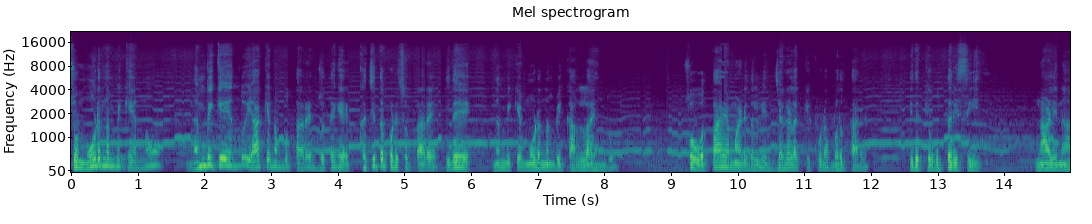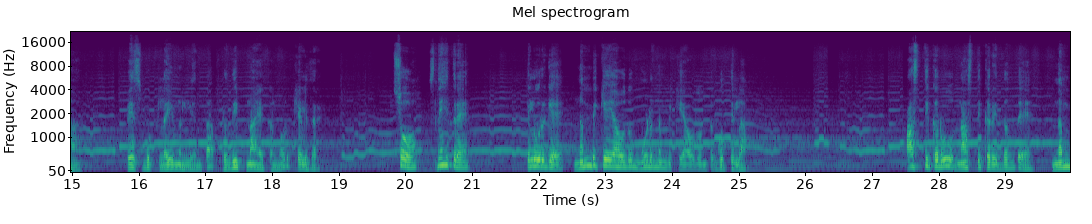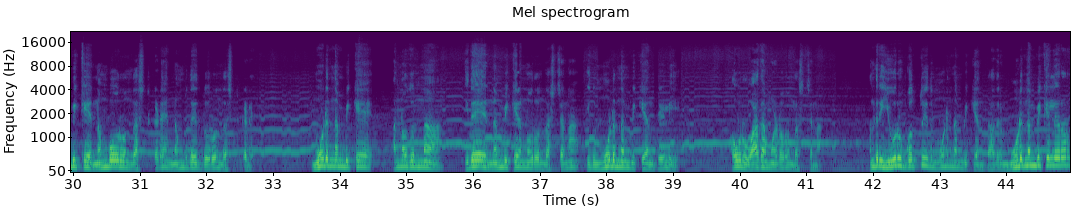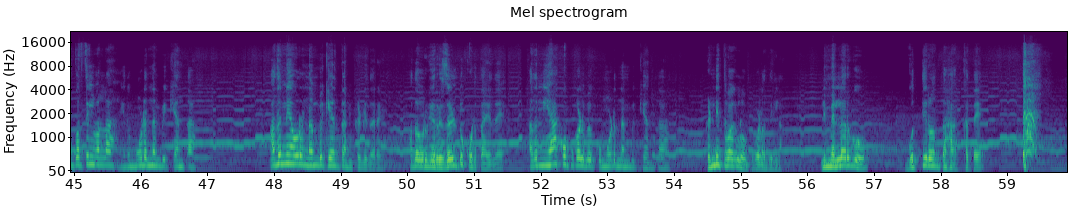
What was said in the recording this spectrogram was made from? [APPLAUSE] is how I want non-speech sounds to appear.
So ಮೂಢನಂಬಿಕೆಯನ್ನು ನಂಬಿಕೆ ಎಂದು ಯಾಕೆ ನಂಬುತ್ತಾರೆ? ಜೊತೆಗೆ ಖಚಿತಪಡಿಸುತ್ತಾರೆ, ಇದೇ ನಂಬಿಕೆ ಮೂಢನಂಬಿಕೆ ಅಲ್ಲ ಎಂದು. ಸೊ ಒತ್ತಾಯ ಮಾಡಿದಲ್ಲಿ ಜಗಳಕ್ಕೆ ಕೂಡ ಬರುತ್ತಾರೆ. ಇದಕ್ಕೆ ಉತ್ತರಿಸಿ ನಾಳಿನ ಫೇಸ್ಬುಕ್ ಲೈವ್ನಲ್ಲಿ ಅಂತ ಪ್ರದೀಪ್ ನಾಯಕ್ ಅನ್ನೋರು ಕೇಳಿದ್ದಾರೆ. ಸೊ ಸ್ನೇಹಿತರೆ, ಕೆಲವರಿಗೆ ನಂಬಿಕೆ ಯಾವುದು, ಮೂಢನಂಬಿಕೆ ಯಾವುದು ಅಂತ ಗೊತ್ತಿಲ್ಲ. ಆಸ್ತಿಕರು ನಾಸ್ತಿಕರು ಇದ್ದಂತೆ ನಂಬಿಕೆ ನಂಬೋರು ಒಂದಷ್ಟು ಕಡೆ, ನಂಬದೇ ಇದ್ದವರು ಒಂದಷ್ಟು ಕಡೆ. ಮೂಢನಂಬಿಕೆ ಅನ್ನೋದನ್ನ ಇದೇ ನಂಬಿಕೆ ಅನ್ನೋರು ಒಂದಷ್ಟು ಜನ, ಇದು ಮೂಢನಂಬಿಕೆ ಅಂತೇಳಿ ಅವರು ವಾದ ಮಾಡೋರು ಒಂದಷ್ಟು ಜನ. ಅಂದರೆ ಇವ್ರಿಗೆ ಗೊತ್ತು ಇದು ಮೂಢನಂಬಿಕೆ ಅಂತ, ಆದರೆ ಮೂಢನಂಬಿಕೆಯಲ್ಲಿರೋರು ಗೊತ್ತಿಲ್ವಲ್ಲ, ಇದು ಮೂಢನಂಬಿಕೆ ಅಂತ. ಅದನ್ನೇ ಅವರು ನಂಬಿಕೆ ಅಂತ ಅನ್ಕೊಂಡಿದ್ದಾರೆ. ಅದು ಅವ್ರಿಗೆ ರಿಸಲ್ಟು ಕೊಡ್ತಾ ಇದೆ. ಅದನ್ನು ಯಾಕೆ ಒಪ್ಕೊಳ್ಬೇಕು ಮೂಢನಂಬಿಕೆ ಅಂತ? ಖಂಡಿತವಾಗ್ಲೂ ಒಪ್ಕೊಳ್ಳೋದಿಲ್ಲ. ನಿಮ್ಮೆಲ್ಲರಿಗೂ ಗೊತ್ತಿರುವಂತಹ ಕತೆ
